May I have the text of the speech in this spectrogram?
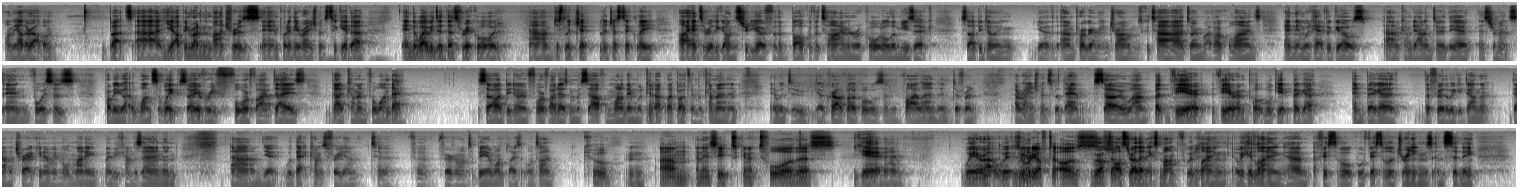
on the other album. But uh, yeah, I've been writing the mantras and putting the arrangements together. And the way we did this record, um, just legit logistically, I had to really go in the studio for the bulk of the time and record all the music. So I'd be doing, you know, um, programming drums, guitar, doing my vocal lines, and then we'd have the girls um, come down and do their instruments and voices, probably like once a week. So every four or five days, they'd come in for one day so I'd be doing four or five days by myself, and one of them would come, up. like both of them would come in and and would do you know crowd vocals and violin and different arrangements with them. So, um, but their their input will get bigger and bigger the further we get down the down the track. You know, when more money maybe comes in, and um, yeah, with that comes freedom to for for everyone to be in one place at one time. Cool. Mm. Um, and then so you're t- gonna tour this. Yeah, man. We're uh, we're, we're already off to Oz. We're off to Australia next month. We're Yeah. playing, we're headlining um, a festival called Festival of Dreams in Sydney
